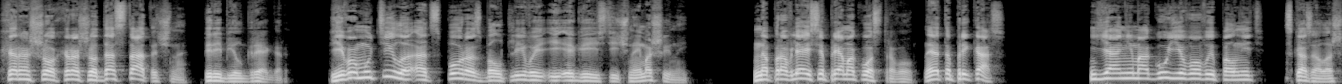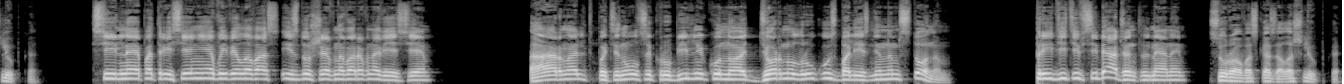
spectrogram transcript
«Хорошо, хорошо, достаточно», — перебил Грегор. Его мутило от спора с болтливой и эгоистичной машиной. «Направляйся прямо к острову. Это приказ». «Я не могу его выполнить», — сказала шлюпка. «Сильное потрясение вывело вас из душевного равновесия». Арнольд потянулся к рубильнику, но отдернул руку с болезненным стоном. «Придите в себя, джентльмены», — сурово сказала шлюпка.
